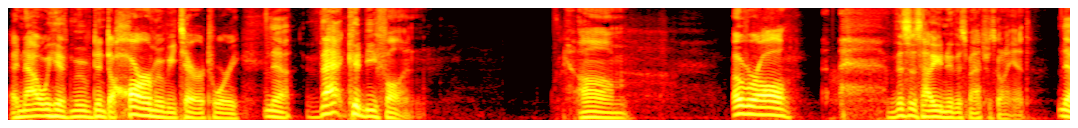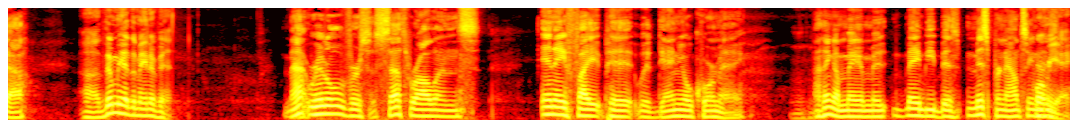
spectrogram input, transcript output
and now we have moved into horror movie territory. Yeah. That could be fun. Um, overall, this is how you knew this match was going to end. Yeah. Uh, then we had the main event. Matt Riddle versus Seth Rollins in a fight pit with Daniel Cormier. I think I may have maybe mis- mispronouncing his- Cormier.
